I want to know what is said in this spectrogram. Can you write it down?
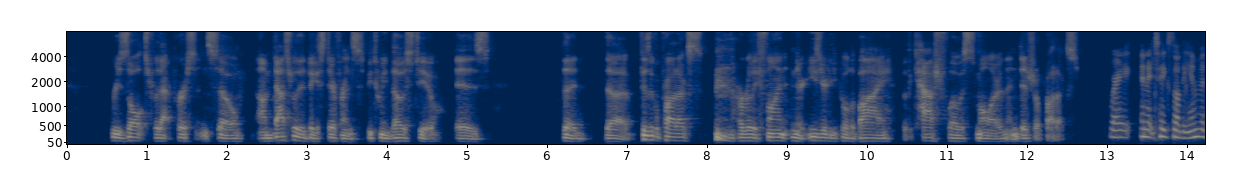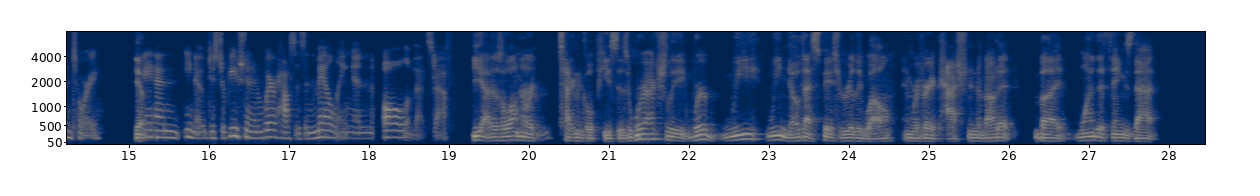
results for that person. So um, that's really the biggest difference between those two is the the physical products are really fun and they're easier to get people to buy, but the cash flow is smaller than digital products. right and it takes all the inventory Yep. and you know distribution and warehouses and mailing and all of that stuff Yeah, there's a lot more Um, technical pieces. We're actually we're we we know that space really well and we're very passionate about it. But one of the things that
